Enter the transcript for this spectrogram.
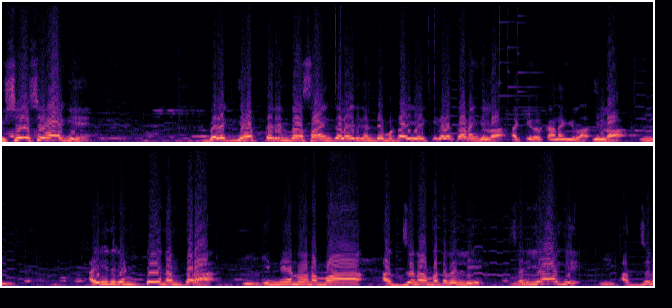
ವಿಶೇಷವಾಗಿ ಬೆಳಗ್ಗೆ ಹತ್ತರಿಂದ ಸಾಯಂಕಾಲ ಐದು ಗಂಟೆ ಮಟ್ಟ ಈ ಹಕ್ಕಿಗಳ ಕಾಣಂಗಿಲ್ಲ. ಹಕ್ಕಿಗಳು ಕಾಣಂಗಿಲ್ಲ. ಇಲ್ಲ. ಹ್ಮ್. ಐದು ಗಂಟೆ ನಂತರ. ಇನ್ನೇನು ನಮ್ಮ ಅಜ್ಜನ ಮಠದಲ್ಲಿ ಸರಿಯಾಗಿ. ಅಜ್ಜನ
